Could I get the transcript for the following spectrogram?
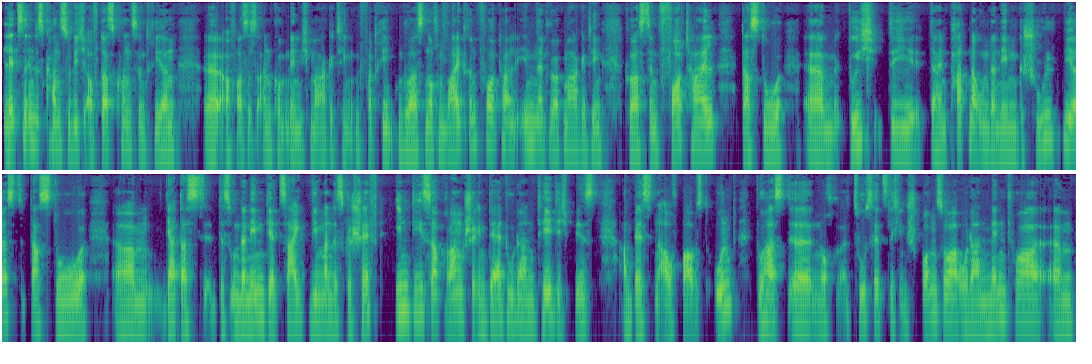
letzten Endes kannst du dich auf das konzentrieren, äh, auf was es ankommt, nämlich Marketing und Vertrieb. Und du hast noch einen weiteren Vorteil im Network Marketing. Du hast den Vorteil, dass du ähm, durch die, dein Partnerunternehmen geschult wirst, dass du, ähm, ja, dass das Unternehmen dir zeigt, wie man das Geschäft in dieser Branche, in der du dann tätig bist, am besten aufbaust. Und du hast äh, noch zusätzlich einen Sponsor oder einen Mentor, ähm,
